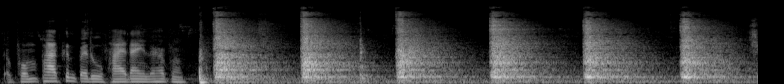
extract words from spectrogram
เดี๋ยวผมพาขึ้นไปดูภายในเลยครับผมโอเค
